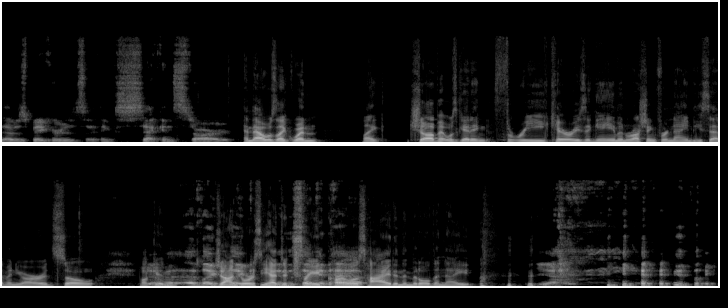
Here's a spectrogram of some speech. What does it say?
That was Baker's, I think, second start. and that was like when like Chubb was getting three carries a game and rushing for ninety seven yards. So fucking Uh, like- John like, Dorsey had to trade Carlos half- Hyde in the middle of the night. Yeah, like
